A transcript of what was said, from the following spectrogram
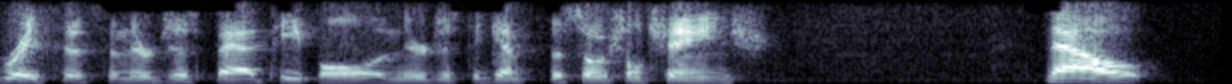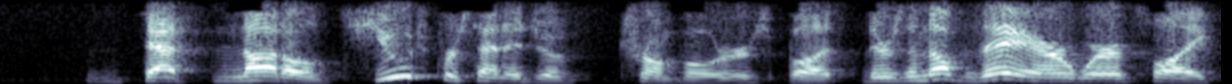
racist and they're just bad people and they're just against the social change. Now, that's not a huge percentage of Trump voters, but there's enough there where it's like,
